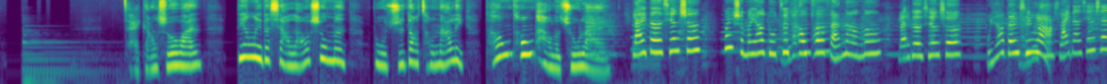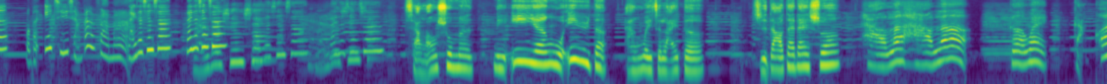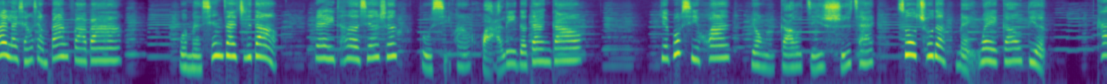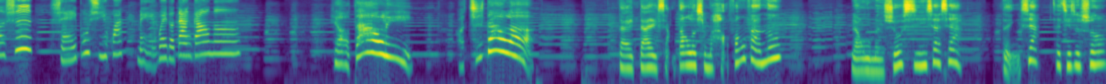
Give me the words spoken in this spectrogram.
才刚说完，店里的小老鼠们不知道从哪里通通跑了出来。莱德先生，为什么要独自偷偷烦恼呢？莱德先生，不要担心啦。莱德先生，我们一起想办法嘛。莱德先生，莱德先生，莱德先生，莱德先生。小老鼠们你一言我一语的安慰着莱德，直到呆呆说：“好了好了。”各位，赶快来想想办法吧！我们现在知道，瑞特先生不喜欢华丽的蛋糕，也不喜欢用高级食材做出的美味糕点。可是，谁不喜欢美味的蛋糕呢？有道理，我知道了。呆呆想到了什么好方法呢？让我们休息一下下。等一下，再接着说。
